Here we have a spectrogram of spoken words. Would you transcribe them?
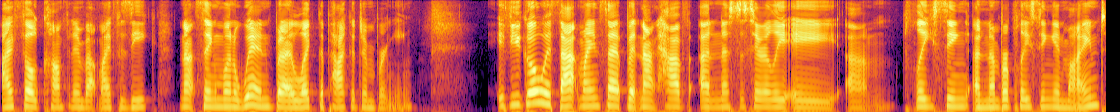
I feel confident about my physique. Not saying I'm going to win, but I like the package I'm bringing. If you go with that mindset, but not have a necessarily a um, placing, a number placing in mind,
